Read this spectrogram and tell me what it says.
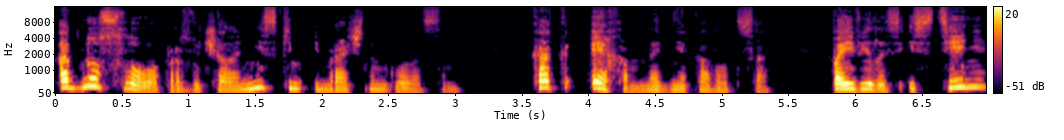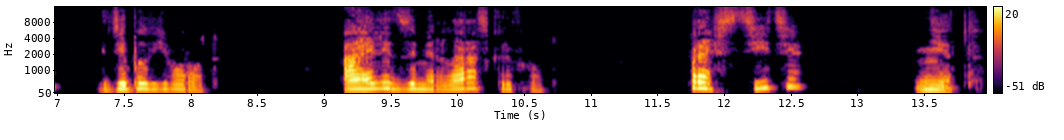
Одно слово прозвучало низким и мрачным голосом, как эхом на дне колодца. Появилось из тени, где был его рот. Айлет замерла, раскрыв рот. «Простите?» «Нет»,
